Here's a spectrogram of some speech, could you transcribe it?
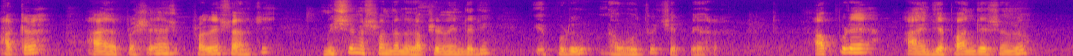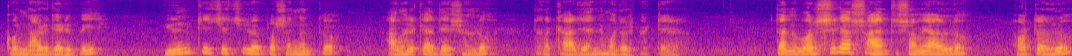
అక్కడ ఆయన ప్రశ ప్రవేశానికి మిశ్రమ స్పందన లభ్యమైందని ఎప్పుడు నవ్వుతూ చెప్పారు. అప్పుడే ఆయన జపాన్ దేశంలో కొన్నాళ్ళు గడిపి యూనిటీ చర్చిలో ప్రసంగంతో అమెరికా దేశంలో తన కార్యాన్ని మొదలుపెట్టారు తను వరుసగా సాయంత్ర సమయాల్లో హోటల్లో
